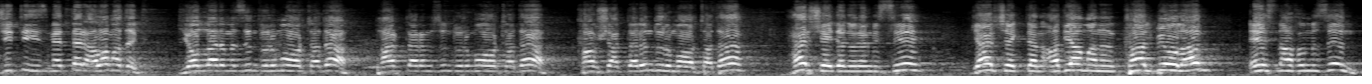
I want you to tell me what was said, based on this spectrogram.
ciddi hizmetler alamadık. Yollarımızın durumu ortada, parklarımızın durumu ortada, kavşakların durumu ortada. Her şeyden önemlisi gerçekten Adıyaman'ın kalbi olan esnafımızın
